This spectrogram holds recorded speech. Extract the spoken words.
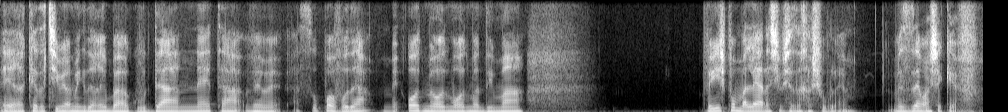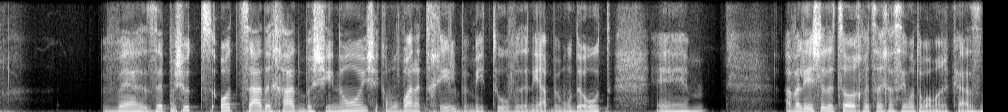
ורכזת שוויון מגדרי באגודה, נטע, ועשו פה עבודה מאוד מאוד מאוד מדהימה. ויש פה מלא אנשים שזה חשוב להם, וזה מה שכיף. וזה פשוט עוד צעד אחד בשינוי, שכמובן התחיל במיטו וזה נהיה במודעות, אמ, אבל יש לזה צורך וצריך לשים אותו במרכז.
